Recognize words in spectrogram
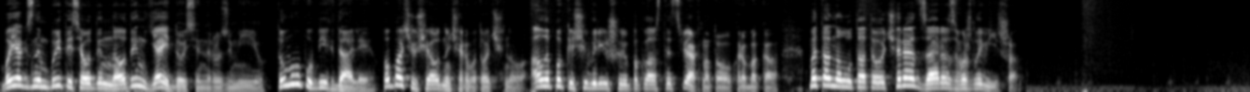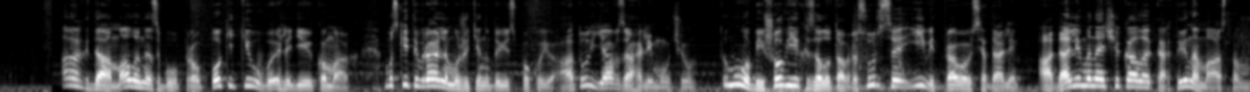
Бо як з ним битися один на один, я й досі не розумію. Тому побіг далі. Побачив ще одну червоточину, але поки що вирішую покласти цвях на того хробака. Мета налутати очерет зараз важливіша. Ах да, мало не забув про покидьків у вигляді комах. Москіти в реальному житті не дають спокою, а тут я взагалі мучу. Тому обійшов їх, залутав ресурси і відправився далі. А далі мене чекала картина маслом.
